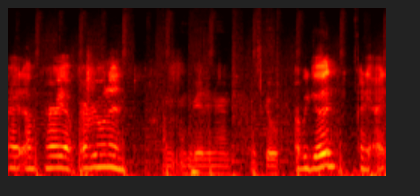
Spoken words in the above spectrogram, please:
All right, um, hurry up. Everyone in. I'm, I'm getting in. Let's go. Are we good? I, I,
